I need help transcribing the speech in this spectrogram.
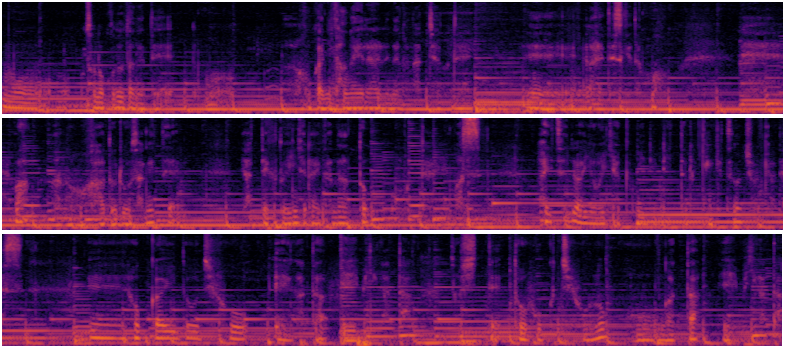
もうそのことだけでもう他に考えられなくなっちゃって、えー、あれですけども、えー、まああのハードルを下げてやっていくといいんじゃないかなと思っております。はい、それでは 400ml 献血の状況です。えー、北海道地方 A 型 AB 型そして東北地方の O 型 AB 型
